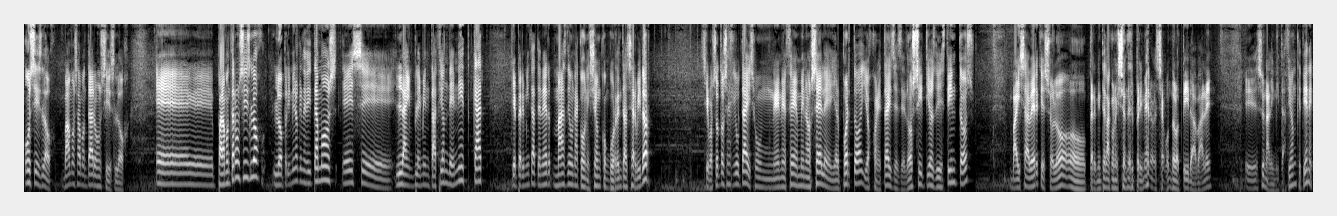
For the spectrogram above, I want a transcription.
un syslog. Vamos a montar un syslog. Eh, para montar un syslog, lo primero que necesitamos es eh, la implementación de Netcat que permita tener más de una conexión concurrente al servidor. Si vosotros ejecutáis un nc-l y el puerto y os conectáis desde dos sitios distintos, vais a ver que solo permite la conexión del primero, el segundo lo tira, ¿vale? Es una limitación que tiene.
